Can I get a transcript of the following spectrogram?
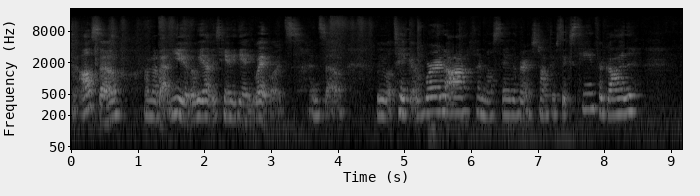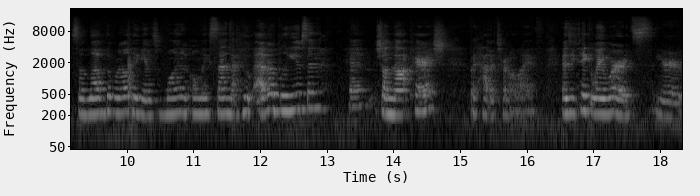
And also, I don't know about you, but we have these handy dandy whiteboards. And so we will take a word off and we'll say the verse John 3:16 for God so loved the world he gave his one and only son that whoever believes in him shall not perish but have eternal life as you take away words, you're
